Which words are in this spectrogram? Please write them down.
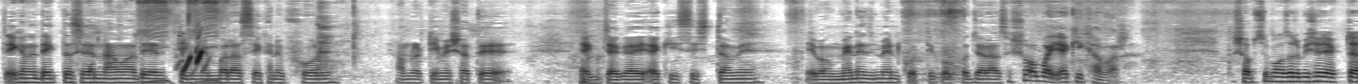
তো এখানে দেখতেছেন আমাদের টিম মেম্বার আছে এখানে ফুল। আমরা টিমের সাথে এক জায়গায়, একই সিস্টেমে এবং ম্যানেজমেন্ট কর্তৃপক্ষ যারা আছে, সবাই একই খাবার। তো সবচেয়ে মজার বিষয় একটা,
